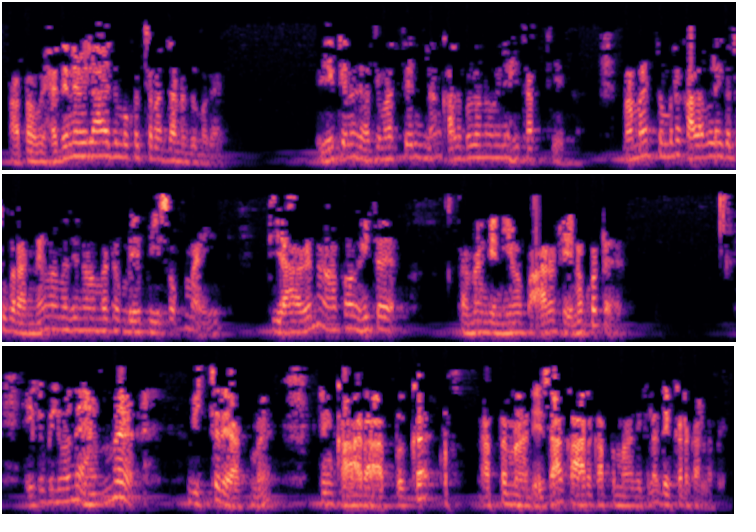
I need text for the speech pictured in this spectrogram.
අපව හැදෙන වෙලාවේදී ඔබ කොච්චරක් දන්නවද ඔබ ගැන? ඒකන සත්‍යමත් වෙන්න නම් කලබල නොවන හිතක් තියෙනවා. මමත් උඹට කලබල එකතු කරන්නේ මම දෙනවා උඹට මේ පීස් ඔෆ් මයි තියාගෙන ආපහු හිත තමන්ගේ නියම පාරට එනකොට ඒක පිළිබඳ හැම විස්තරයක්ම දැන් කාරාපක අප්‍රමාදේ සහ කාරක අප්‍රමාදේ කියලා දෙකට කරලා බලන්න.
